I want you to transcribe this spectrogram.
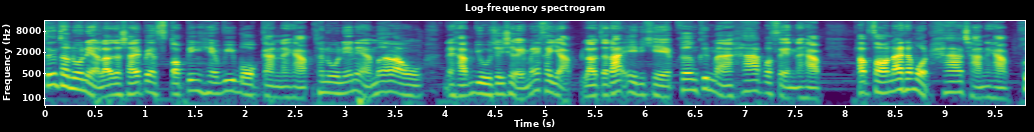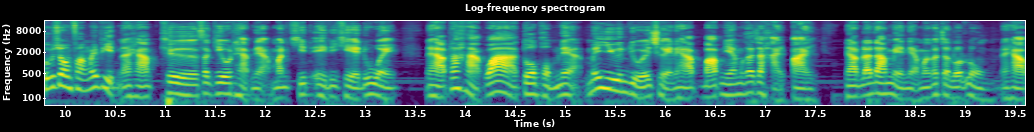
ซึ่งธนูเนี่ยเราจะใช้เป็น stopping heavy bow กันนะครับ ธนูนี้เนี่ยเมื่อเรานะครับอยู่เฉยๆ ไม่ขยับ เราจะได้ ADK เพิ่มขึ้นมา 5%นะครับ ทับซ้อนได้ทั้งหมด 5 ชั้นนะครับ คุณผู้ชมฟังไม่ผิดนะครับ คือสกิลแท็บเนี่ยมันคิด ADK ด้วยนะครับ ถ้าหากว่าตัวผมเนี่ยไม่ยืนอยู่เฉยๆนะครับ บัฟเนี้ยมันก็จะหายไปนะครับ และดาเมจเนี่ยมันก็จะลดลงนะครับ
